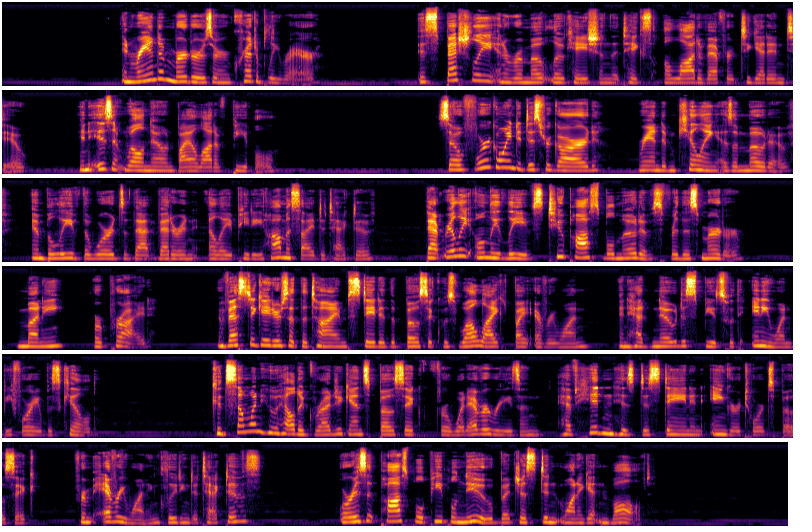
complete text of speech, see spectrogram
And random murders are incredibly rare, especially in a remote location that takes a lot of effort to get into and isn't well known by a lot of people. So, if we're going to disregard random killing as a motive and believe the words of that veteran LAPD homicide detective, that really only leaves two possible motives for this murder money or pride. Investigators at the time stated that Bosick was well liked by everyone and had no disputes with anyone before he was killed. Could someone who held a grudge against Bosick for whatever reason have hidden his disdain and anger towards Bosick from everyone, including detectives? Or is it possible people knew but just didn't want to get involved?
